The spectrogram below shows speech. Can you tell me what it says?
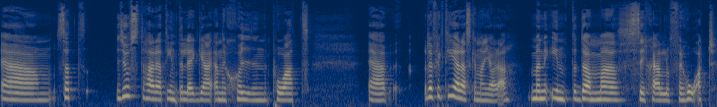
Ehm, så att just det här att inte lägga energin på att eh, reflektera ska man göra, men inte döma sig själv för hårt.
